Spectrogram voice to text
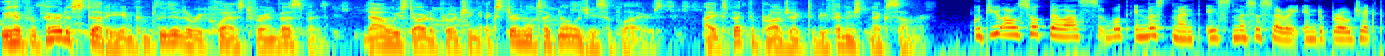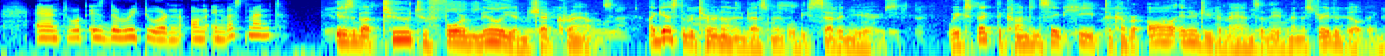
We have prepared a study and completed a request for investment. Now we start approaching external technology suppliers. I expect the project to be finished next summer. Could you also tell us what investment is necessary in the project and what is the return on investment? It is about 2 to 4 million Czech crowns. I guess the return on investment will be 7 years. We expect the condensate heat to cover all energy demands of the administrative building,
